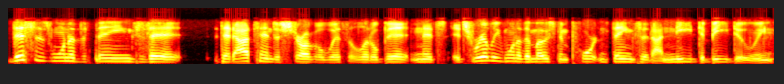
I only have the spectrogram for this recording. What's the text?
this is one of the things that that I tend to struggle with a little bit, and it's it's really one of the most important things that I need to be doing.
